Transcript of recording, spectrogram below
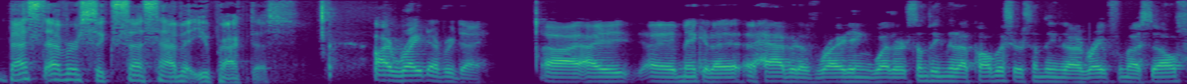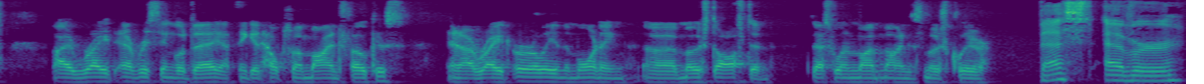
Best ever success habit you practice? I write every day. Uh, I, I make it a, a habit of writing, whether it's something that I publish or something that I write for myself. I write every single day. I think it helps my mind focus and I write early in the morning uh, most often. That's when my mind is most clear. Best ever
